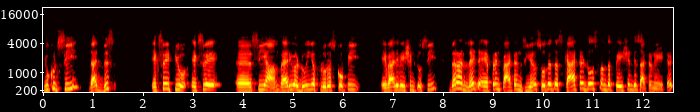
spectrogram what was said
you could see that this X-ray tube, X-ray uh, C-arm, where you are doing a fluoroscopy evaluation to see there are lead apron patterns here so that the scatter dose from the patient is attenuated.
